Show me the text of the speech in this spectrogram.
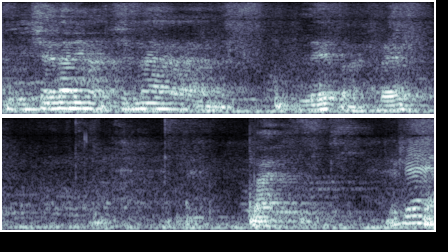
comincia da lì, c'è una lettera, tre. Vai, แร่ re.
